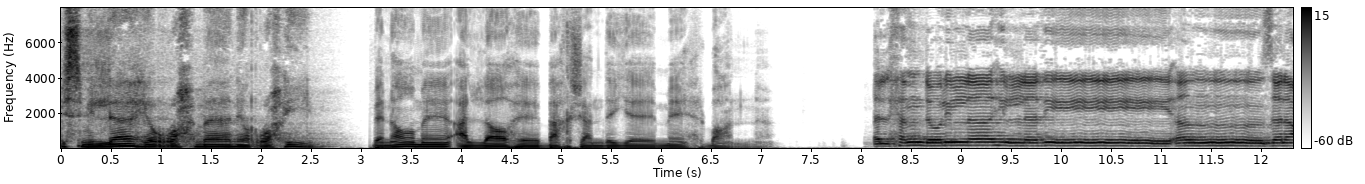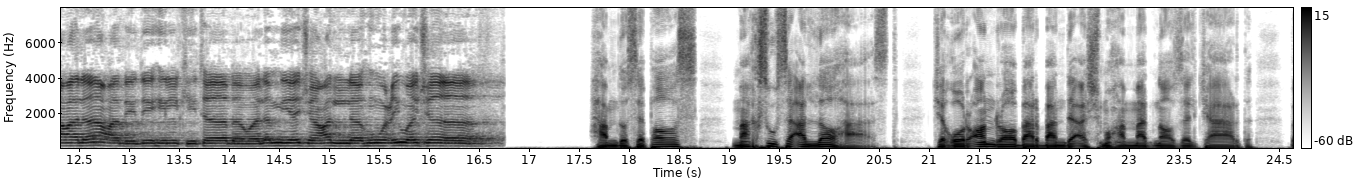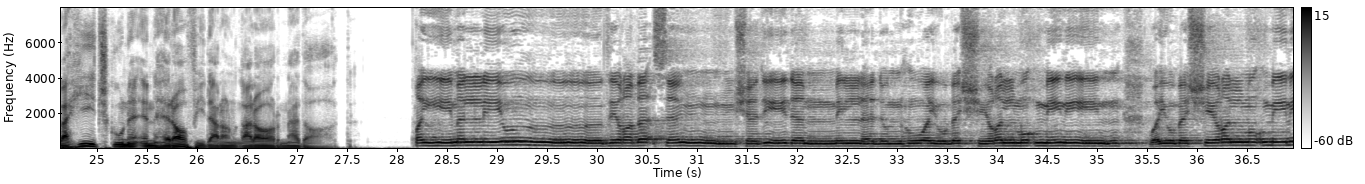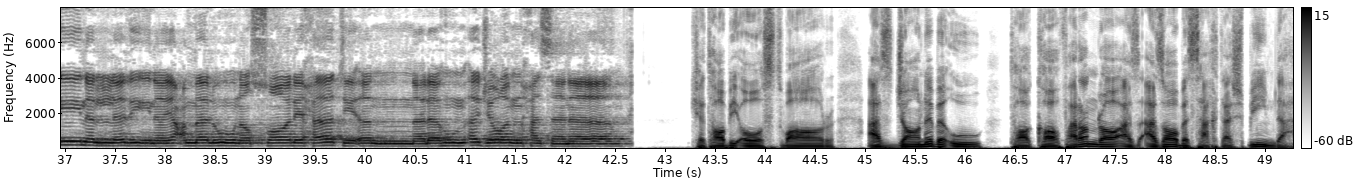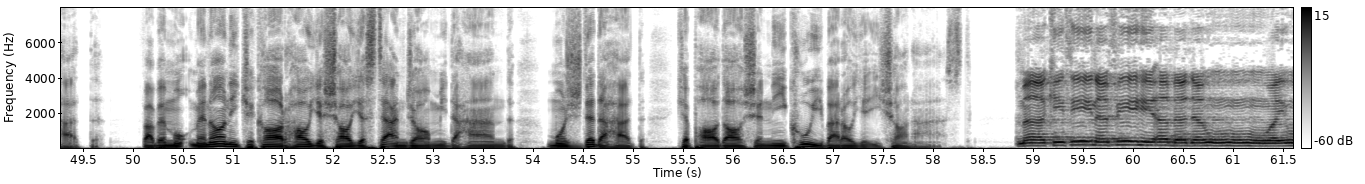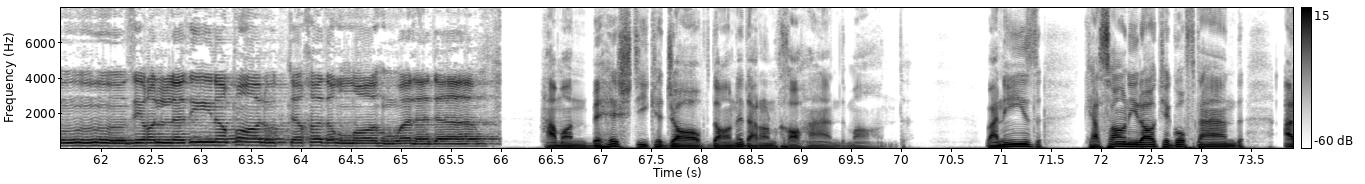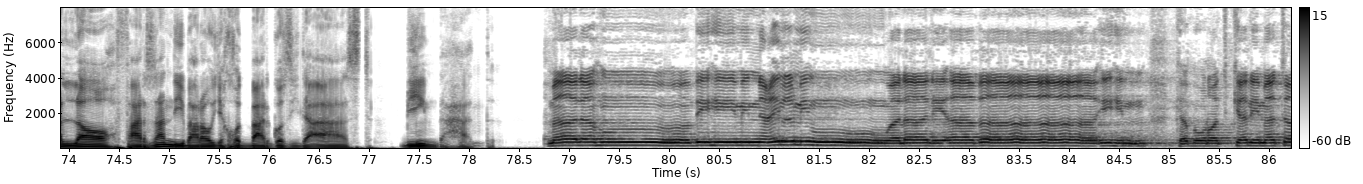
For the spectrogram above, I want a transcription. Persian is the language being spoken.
بسم الله الرحمن الرحیم به نام الله بخشنده مهربان. الحمد لله الذي انزل على عبده الكتاب ولم يجعل له عوجا. حمد و سپاس مخصوص الله است که قرآن را بر بنده اش محمد نازل کرد و هیچ گونه انحرافی در آن قرار نداد. قيما لينذر بأسا شديدا من لدنه ويبشر المؤمنين ويبشر المؤمنين الذين يعملون الصالحات أن لهم أجرا حسنا. کتابی استوار از جانب او تا کافران را از عذاب سختش بیم دهد و به مؤمنانی که کارهای شایسته انجام می‌دهند مژده دهد که پاداش نیکویی برای ایشان است. ماكثين فيه ابدا وينذر الذين قالوا اتخذ الله ولدا. همان بهشتی که جاودانه در آن خواهند ماند. و نیز کسانی را که گفتند الله فرزندی برای خود برگزیده است بیم دهد. ما لهم به من علم ولا لآبائهم. كبرت كلمة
